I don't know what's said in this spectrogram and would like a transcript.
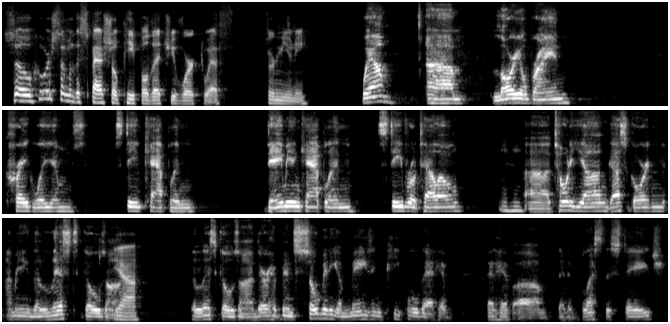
So, who are some of the special people that you've worked with through Muni? Well, um, Laurie O'Brien, Craig Williams, Steve Kaplan, Damian Kaplan, Steve Rotello, mm-hmm. uh, Tony Young, Gus Gordon. I mean, the list goes on. Yeah. The list goes on. There have been so many amazing people that have that have um, that have blessed the stage.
